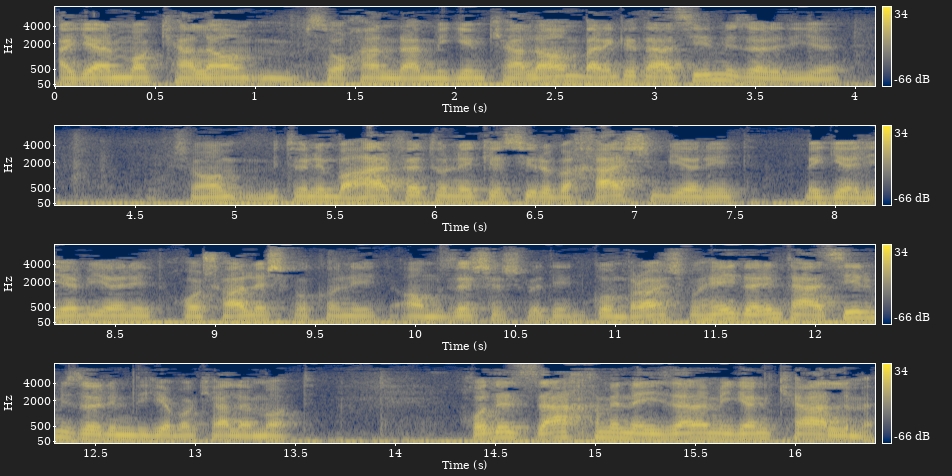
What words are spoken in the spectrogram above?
اگر ما کلام سخن را میگیم کلام برای اینکه تاثیر می‌ذاره دیگه. شما می‌تونید با حرفتون کسی رو به خشم بیارید به گریه بیارید خوشحالش بکنید آموزشش بدین گمراهش بکنید. داریم تاثیر می‌ذاریم دیگه با کلمات. خود زخم نیزه میگن کلمه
